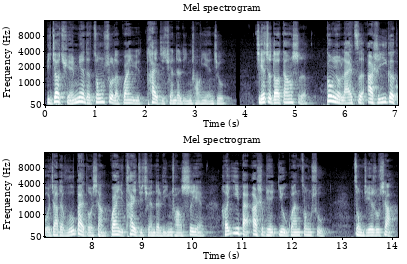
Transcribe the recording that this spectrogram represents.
比较全面地综述了关于太极拳的临床研究。截止到当时，共有来自二十一个国家的五百多项关于太极拳的临床试验和一百二十篇有关综述。总结如下：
